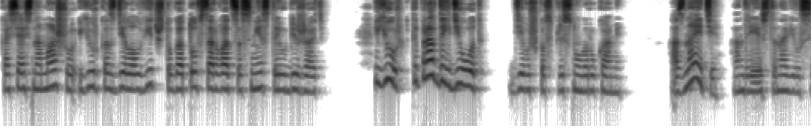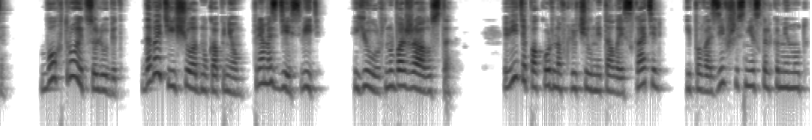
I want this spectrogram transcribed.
Косясь на Машу, Юрка сделал вид, что готов сорваться с места и убежать. «Юр, ты правда идиот?» Девушка всплеснула руками. «А знаете, — Андрей остановился, — Бог троицу любит. Давайте еще одну копнем. Прямо здесь, Вить. Юр, ну пожалуйста!» Витя покорно включил металлоискатель и, повозившись несколько минут,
